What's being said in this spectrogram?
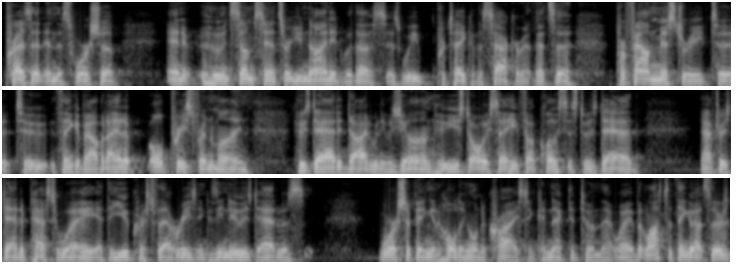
present in this worship and who, in some sense, are united with us as we partake of the sacrament. That's a profound mystery to, to think about. But I had an old priest friend of mine whose dad had died when he was young, who used to always say he felt closest to his dad after his dad had passed away at the Eucharist for that reason, because he knew his dad was worshiping and holding on to Christ and connected to Him that way. But lots to think about. So there's,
